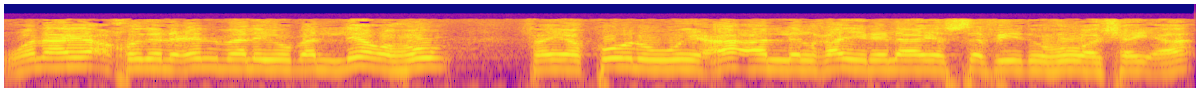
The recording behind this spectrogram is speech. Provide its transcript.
ولا يأخذ العلم ليبلغه فيكون وعاء للغير لا يستفيد هو شيئا.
